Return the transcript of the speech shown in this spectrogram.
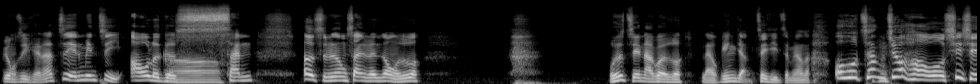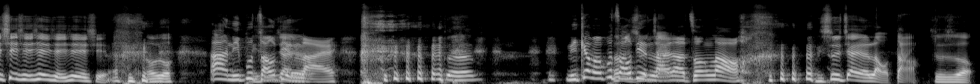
不用我自己可以。他自己那边自己凹了个哦三二十分钟、三十分钟，我就说。我就直接拿过来说：“来，我跟你讲这题怎么样的？哦，这样就好哦，谢谢，谢谢，谢谢，谢谢。”然后说啊，你不早点来，：“ 对啊，你干嘛不早点来了，庄老？你是不是家里的老大？”就是说：“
